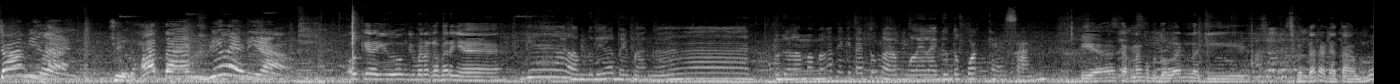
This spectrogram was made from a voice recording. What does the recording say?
Camilan Curhatan Milenial Oke Ayu, gimana kabarnya? Ya, alhamdulillah baik banget. Udah lama banget ya kita tuh nggak mulai lagi untuk podcastan. Iya, karena kebetulan lagi sebentar ada tamu.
